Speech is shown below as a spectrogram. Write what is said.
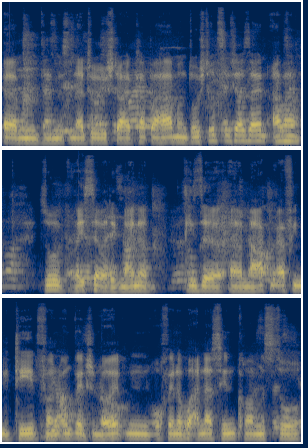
Ähm, die müssen natürlich Stahlkappe haben und durchtrittssicher sein, aber so, weißt du, was ich meine? Diese äh, Markenaffinität von irgendwelchen Leuten, auch wenn du woanders hinkommst, so,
